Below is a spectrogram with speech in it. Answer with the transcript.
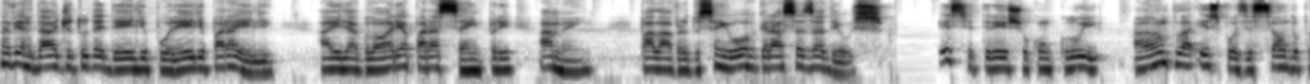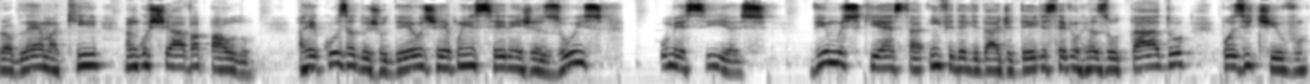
Na verdade, tudo é dele, por ele e para ele. A ele a glória para sempre. Amém. Palavra do Senhor, graças a Deus. Este trecho conclui a ampla exposição do problema que angustiava Paulo, a recusa dos judeus de reconhecerem Jesus, o Messias, vimos que esta infidelidade deles teve um resultado positivo,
